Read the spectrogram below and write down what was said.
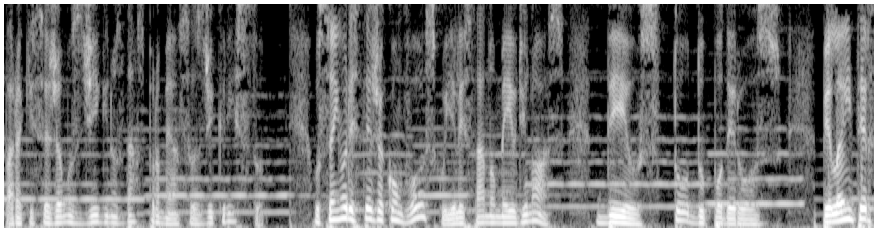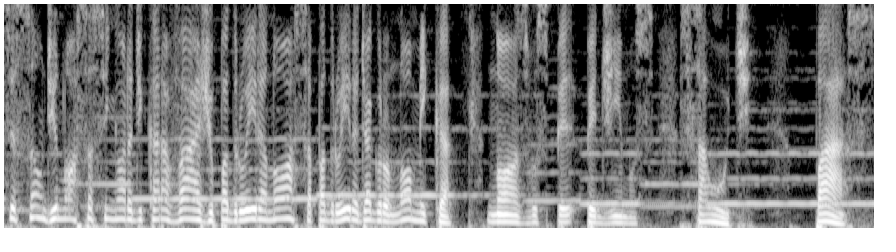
para que sejamos dignos das promessas de Cristo. O Senhor esteja convosco e Ele está no meio de nós. Deus Todo-Poderoso, pela intercessão de Nossa Senhora de Caravaggio, padroeira nossa, padroeira de agronômica, nós vos pe pedimos saúde, paz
